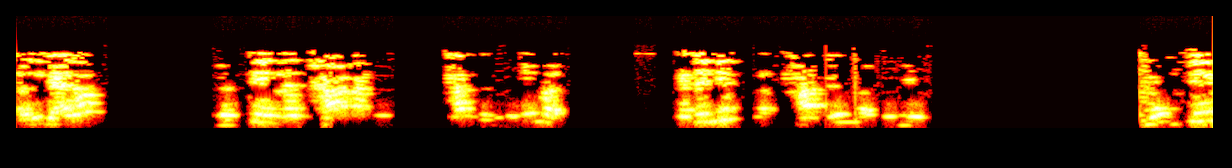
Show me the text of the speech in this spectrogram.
tự giải thoát. Rồi tiên lên khả năng thanh tịnh của chính mình. Cái thứ nhất là tha thứ và thương yêu muốn tiến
